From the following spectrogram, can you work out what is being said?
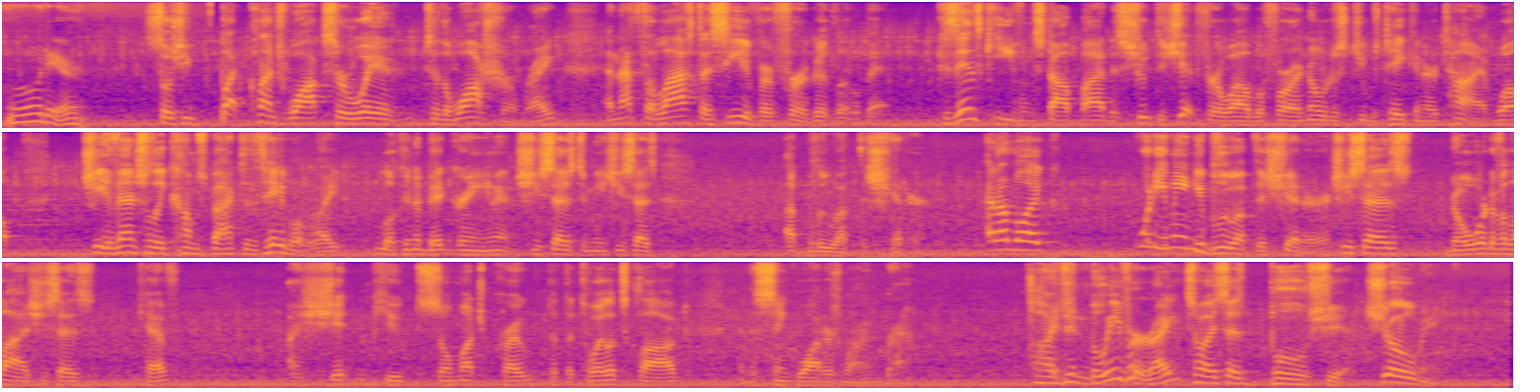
Oh dear. So she butt clench walks her way to the washroom, right? And that's the last I see of her for a good little bit. Kaczynski even stopped by to shoot the shit for a while before I noticed she was taking her time. Well, she eventually comes back to the table, right? Looking a bit green, and she says to me, she says, I blew up the shitter. And I'm like, what do you mean you blew up the shitter? And she says, no word of a lie. She says, Kev, I shit and puked so much kraut that the toilet's clogged and the sink water's running brown. Oh, I didn't believe her, right? So I says, bullshit, show me.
